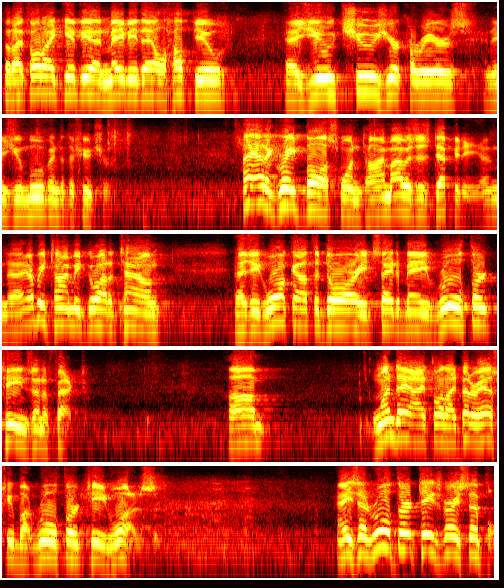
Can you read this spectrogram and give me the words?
that I thought I'd give you, and maybe they'll help you as you choose your careers and as you move into the future. I had a great boss one time. I was his deputy, and uh, every time he'd go out of town, as he'd walk out the door, he'd say to me, Rule 13's in effect. Um, one day I thought I'd better ask him what Rule 13 was. And he said, Rule 13 is very simple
